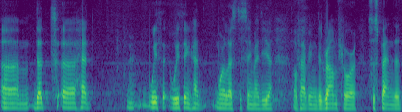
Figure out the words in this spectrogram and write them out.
um, that uh, had, we, th we think, had more or less the same idea of having the ground floor suspended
